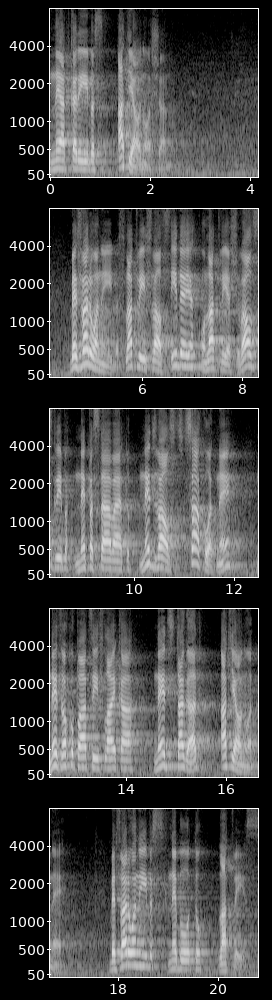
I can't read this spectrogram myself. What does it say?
neatkarības atjaunošanu. Bez varonības Latvijas valsts ideja un latviešu valsts griba nepastāvētu nedz valsts sākotnē, nedz okupācijas laikā, nedz tagad atjaunotnē. Bez varonības nebūtu Latvijas.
